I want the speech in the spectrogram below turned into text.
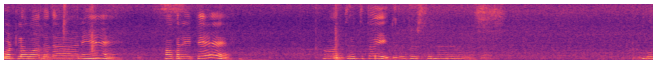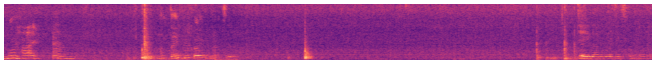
పొట్టలో పోతుందా అని ఒకరైతే ఆతృతతో ఎదురు చూస్తున్నారు ఫ్రెండ్స్ అంత అయిపోయి ఫ్రెండ్స్ చేయడానికి వచ్చేసుకుంటే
